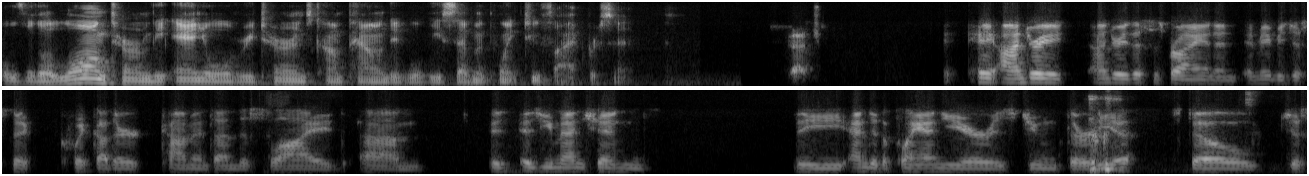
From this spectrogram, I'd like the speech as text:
over the long term, the annual returns compounded will be 7.25%. Gotcha. Hey, Andre, Andre, this is Brian, and, and maybe just a quick other comment on this slide. Um, as, you mentioned, the end of the plan year is June thirtieth. So just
